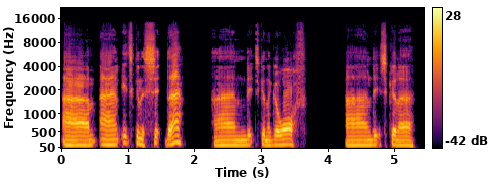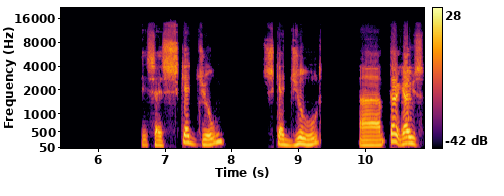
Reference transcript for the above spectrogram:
um, and it's going to sit there and it's going to go off and it's going to, it says schedule, scheduled. Uh, there it goes.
